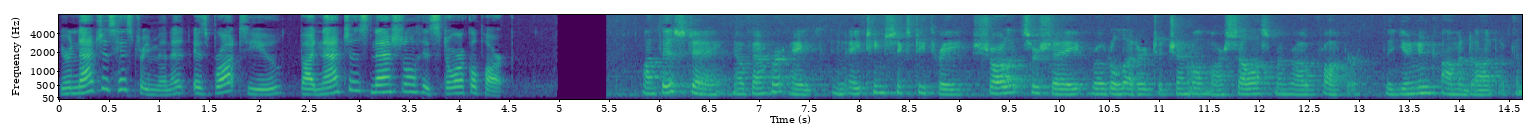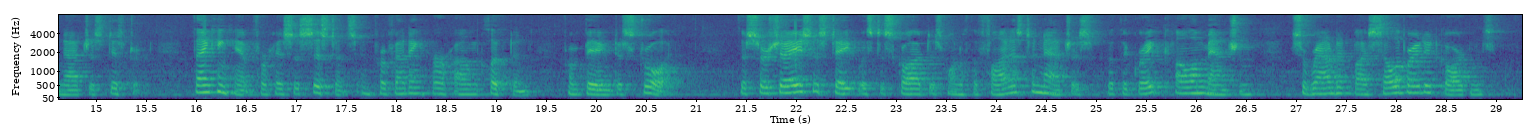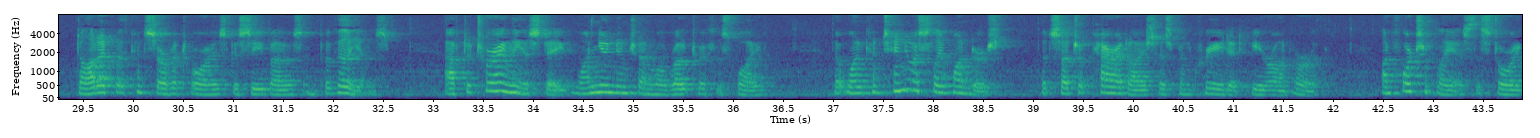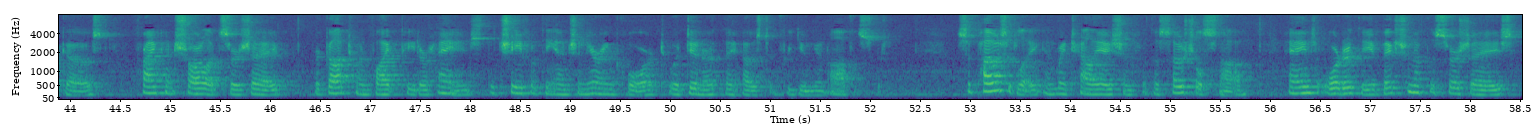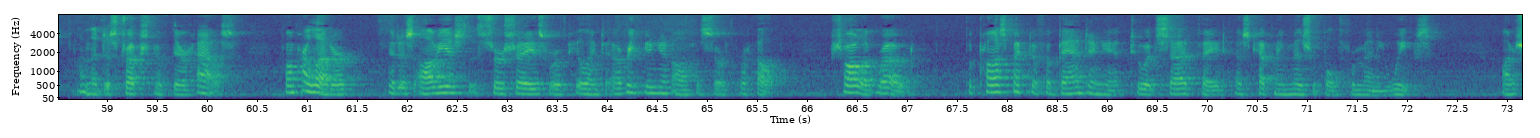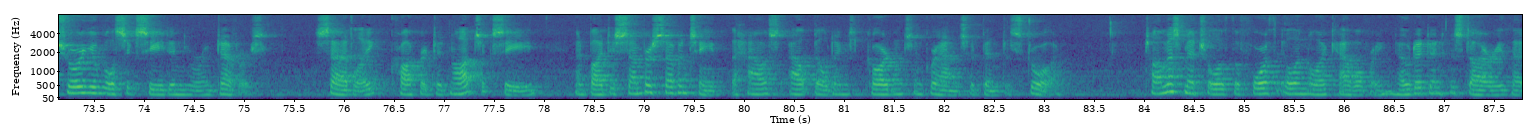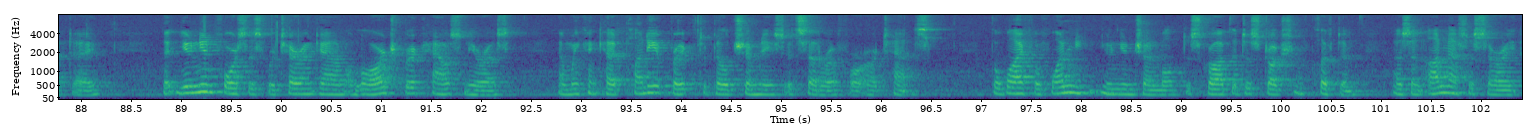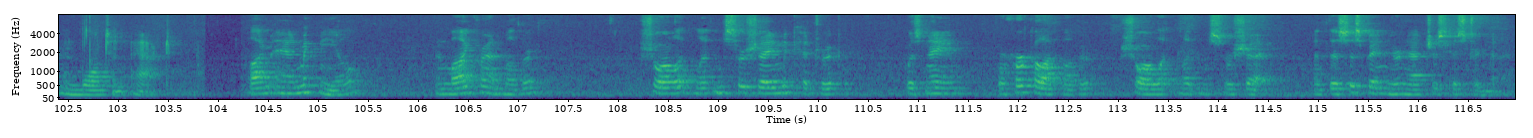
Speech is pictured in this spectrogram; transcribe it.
Your Natchez History Minute is brought to you by Natchez National Historical Park. On this day, November 8, in 1863, Charlotte Surget wrote a letter to General Marcellus Monroe Crocker, the Union Commandant of the Natchez District, thanking him for his assistance in preventing her home Clifton from being destroyed. The Surgets estate was described as one of the finest in Natchez, with a great column mansion surrounded by celebrated gardens, dotted with conservatories, gazebos, and pavilions. After touring the estate, one Union general wrote to his wife that one continuously wonders that such a paradise has been created here on earth. Unfortunately, as the story goes, Frank and Charlotte Surget forgot to invite Peter Hains, the chief of the engineering corps, to a dinner they hosted for Union officers. Supposedly, in retaliation for the social snub, Hains ordered the eviction of the Surgets and the destruction of their house. From her letter, it is obvious that Surgets were appealing to every Union officer for help. Charlotte wrote, The prospect of abandoning it to its sad fate has kept me miserable for many weeks. I'm sure you will succeed in your endeavors. Sadly, Crocker did not succeed, and by December 17th, the house, outbuildings, gardens, and grounds had been destroyed. Thomas Mitchell of the 4th Illinois Cavalry noted in his diary that day that Union forces were tearing down a large brick house near us, and we can get plenty of brick to build chimneys, etc., for our tents. The wife of one Union general described the destruction of Clifton as an unnecessary and wanton act. I'm Anne McNeil, and my grandmother, Charlotte Linton Surget McKittrick, was named for her godmother, Charlotte Linton Surget. And this has been your Natchez History Minute.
